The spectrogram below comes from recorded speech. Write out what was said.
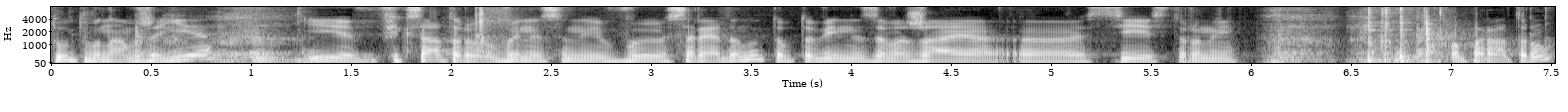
тут вона вже є, і фіксатор винесений всередину, тобто він не заважає е, з цієї сторони оператору.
